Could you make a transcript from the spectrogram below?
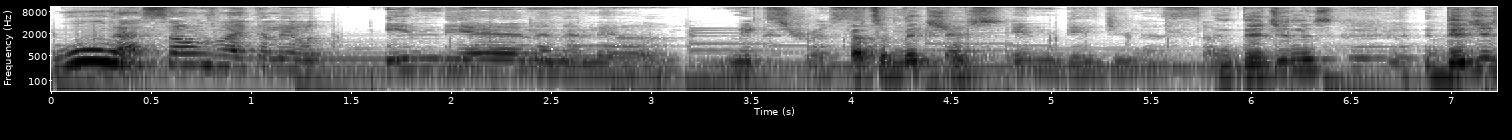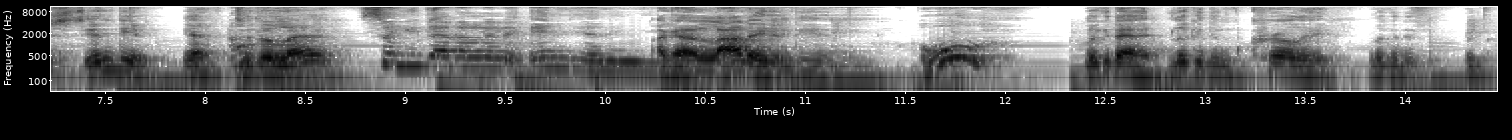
Woo. That sounds like a little Indian and a little mixtress. That's a mixtress. That's indigenous. Indigenous? Mm-hmm. Indigenous Indian. Yeah, to okay. the land. So you got a little Indian in you. I got a lot of Indian. Ooh. Look at that. Look at them curly. Look at. Look.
